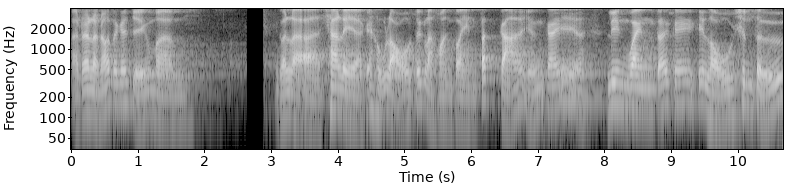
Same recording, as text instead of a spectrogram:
À, ra là nói tới cái chuyện mà gọi là xa lìa cái hữu lộ, tức là hoàn toàn tất cả những cái ờ, liên quan tới cái cái lộ sinh tử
